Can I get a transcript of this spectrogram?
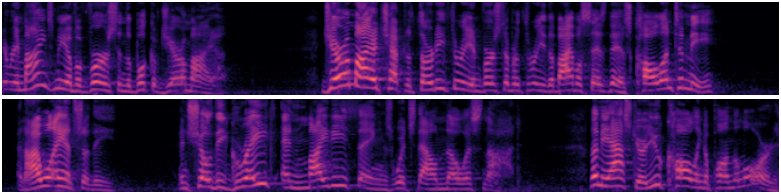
it reminds me of a verse in the book of Jeremiah. Jeremiah chapter 33 and verse number 3, the Bible says this Call unto me, and I will answer thee, and show thee great and mighty things which thou knowest not. Let me ask you, are you calling upon the Lord?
